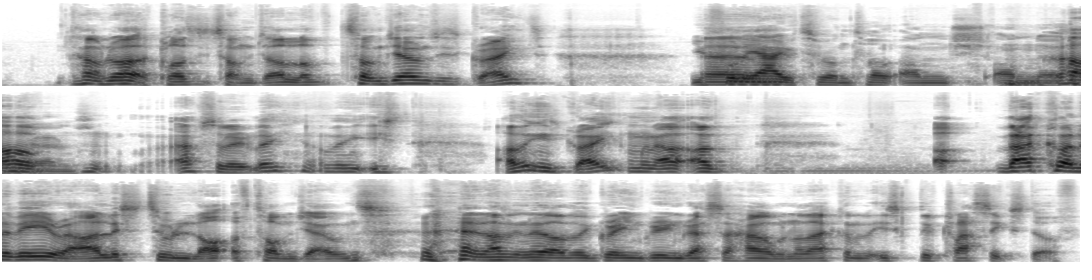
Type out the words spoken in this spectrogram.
I'm not a closet Tom. Jones. I love Tom Jones. is great. You're fully Um, out on on on uh, oh, absolutely. I think he's. I think he's great. I mean, I, I, uh, that kind of era, I listen to a lot of Tom Jones, and I think the other Green Green Grass at Home and all that kind of is the classic stuff.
